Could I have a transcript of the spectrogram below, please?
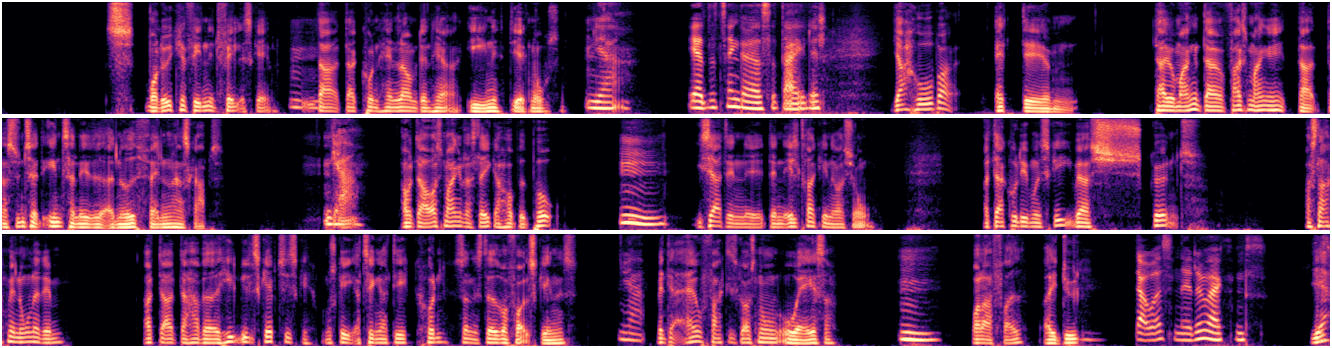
hvor du ikke kan finde et fællesskab, mm. der, der kun handler om den her ene diagnose. Ja, ja det tænker jeg også er dejligt. Jeg håber, at øh, der er jo mange, der er jo faktisk mange, der, der synes, at internettet er noget, fanden har skabt. Ja. Og der er også mange, der slet ikke har hoppet på. Mm. Især den, øh, den ældre generation. Og der kunne det måske være skønt og snakke med nogle af dem, og der, der har været helt vildt skeptiske, måske, og tænker, at det er kun sådan et sted, hvor folk skændes. Ja. Men der er jo faktisk også nogle oaser, mm. hvor der er fred og idyll. Mm. Der er jo også nettevagtens ja.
